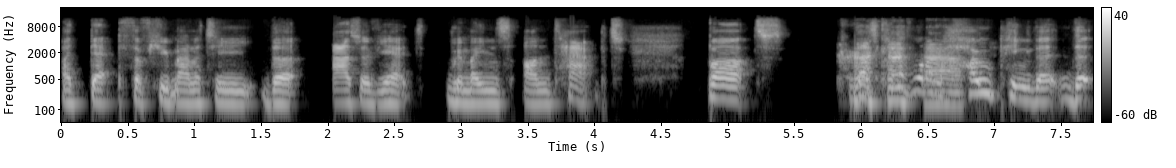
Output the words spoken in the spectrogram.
a depth of humanity that as of yet remains untapped. But that's kind of what I'm hoping that that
